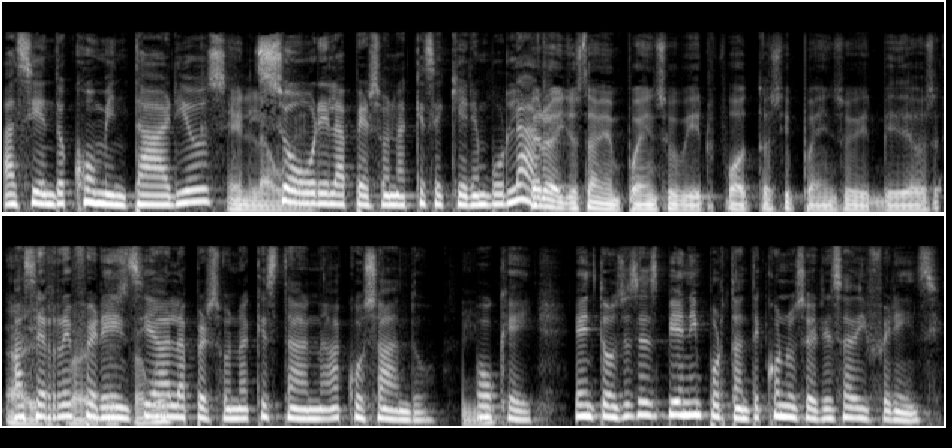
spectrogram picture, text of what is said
haciendo comentarios la sobre la persona que se quieren burlar. Pero ellos también pueden subir fotos y pueden subir videos. a hacer referencia a la persona que están acosando. Sí. Ok, entonces es bien importante conocer esa diferencia.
